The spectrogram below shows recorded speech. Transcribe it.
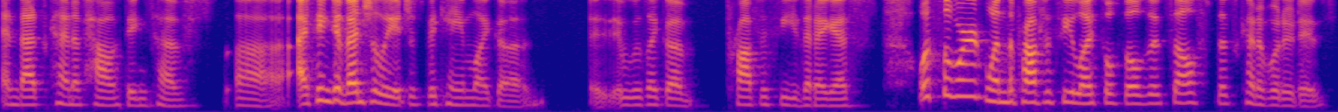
And that's kind of how things have uh i think eventually it just became like a it was like a prophecy that i guess what's the word when the prophecy like fulfills itself that's kind of what it is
